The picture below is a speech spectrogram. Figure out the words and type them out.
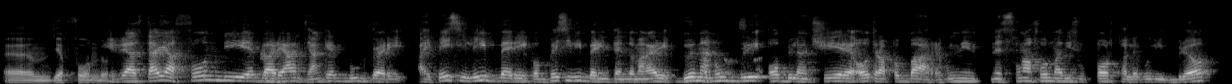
ehm, di affondo. In realtà gli affondi e varianti, anche bulgari, ai pesi liberi, con pesi liberi intendo magari due manubri o bilanciere o trap bar, quindi nessuna forma di supporto all'equilibrio.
